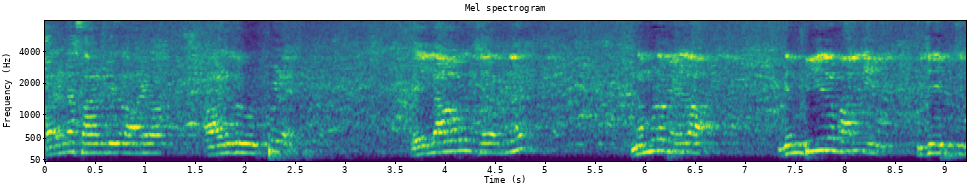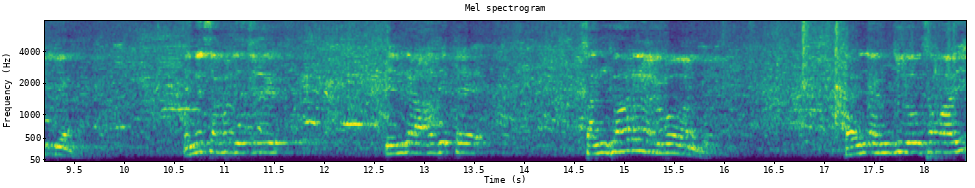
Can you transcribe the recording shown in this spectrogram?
ഭരണസാരഥികളായ ആളുകൾ ഉൾപ്പെടെ എല്ലാവരും ചേർന്ന് നമ്മുടെ മേള ഗംഭീരമാക്കി വിജയിപ്പിച്ചിരിക്കുകയാണ്. എന്നെ സംബന്ധിച്ച് എന്റെ ആദ്യത്തെ സംഘാടന അനുഭവമാണിത്. കഴിഞ്ഞ അഞ്ച് ദിവസമായി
